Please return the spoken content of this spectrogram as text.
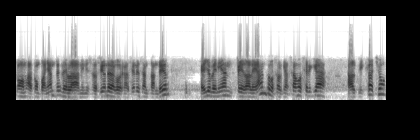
como acompañantes de la Administración de la Gobernación de Santander. Ellos venían pedaleando, los alcanzamos cerca al Picacho,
